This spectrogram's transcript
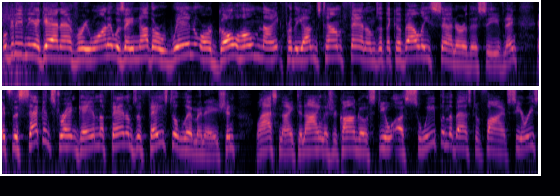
Well, good evening again, everyone. It was another win or go home night for the Youngstown Phantoms at the Covelli Center this evening. It's the second straight game the Phantoms have faced elimination. Last night, denying the Chicago Steel a sweep in the best of five series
